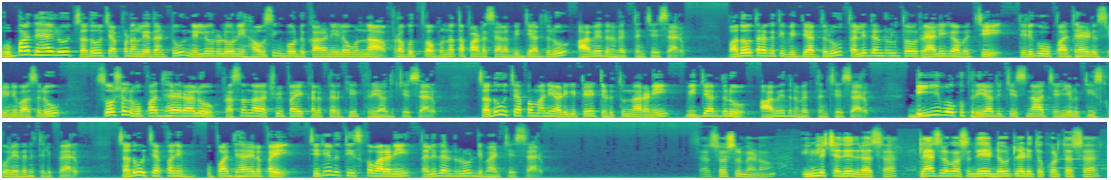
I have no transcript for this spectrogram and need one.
ఉపాధ్యాయులు చదువు చెప్పడం లేదంటూ నెల్లూరులోని హౌసింగ్ బోర్డు కాలనీలో ఉన్న ప్రభుత్వ ఉన్నత పాఠశాల విద్యార్థులు ఆవేదన వ్యక్తం చేశారు. పదో తరగతి విద్యార్థులు తల్లిదండ్రులతో ర్యాలీగా వచ్చి తెలుగు ఉపాధ్యాయుడు శ్రీనివాసులు సోషల్ ఉపాధ్యాయురాలు ప్రసన్న లక్ష్మిపై కలెక్టర్కి ఫిర్యాదు చేశారు. చదువు చెప్పమని అడిగితే తిడుతున్నారని విద్యార్థులు ఆవేదన వ్యక్తం చేశారు. డీఈఓకు ఫిర్యాదు చేసినా చర్యలు తీసుకోలేదని తెలిపారు. చదువు చెప్పని ఉపాధ్యాయులపై చర్యలు తీసుకోవాలని తల్లిదండ్రులు డిమాండ్ చేశారు. Sir social madam. ఇంగ్లీష్ చదివేది రాదు సార్. క్లాసులకు వస్తుంది డౌట్లు అడిగితే కొడతారు సార్.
